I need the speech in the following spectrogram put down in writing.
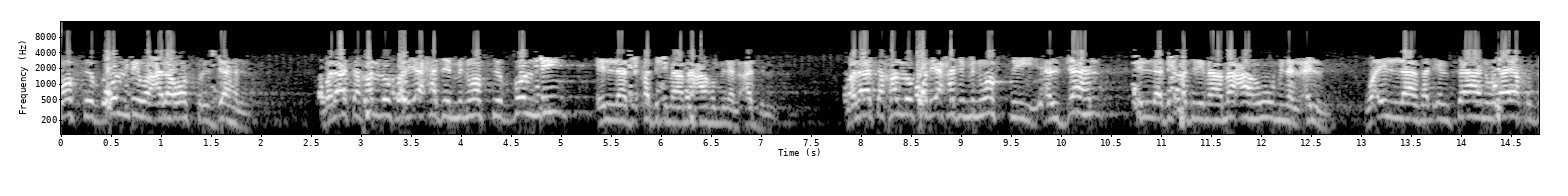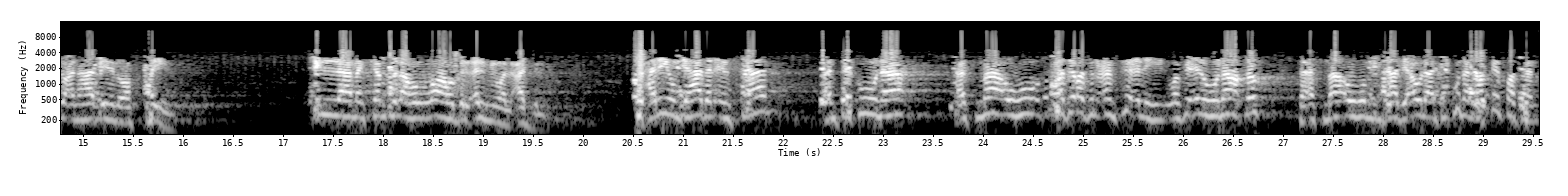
وصف الظلم وعلى وصف الجهل. ولا تخلف لأحد من وصف الظلم إلا بقدر ما معه من العدل. ولا تخلف لأحد من وصف الجهل إلا بقدر ما معه من العلم. وإلا فالإنسان لا يخرج عن هذين الوصفين. إلا من كمله الله بالعلم والعدل. وحري بهذا الإنسان أن تكون أسماؤه صادرة عن فعله وفعله ناقص فأسماؤه من باب أولى أن تكون ناقصة.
